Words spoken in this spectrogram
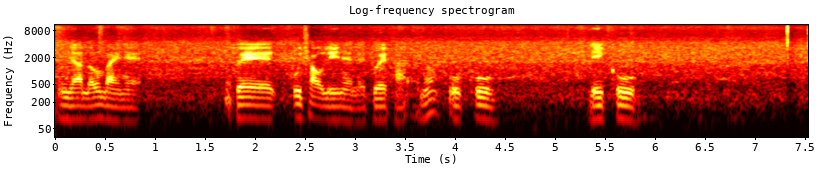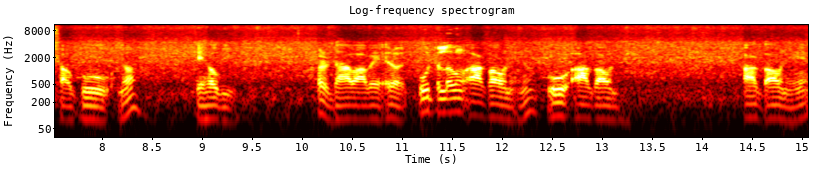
3ညလုံးပိုင်းနဲ့တွဲ96လေးနဲ့လည်းတွဲထားတယ်เนาะကိုကို၄ကို 6ကိုเนาะကဲဟုတ်ပြီအဲ့တော့ဒါပါပဲအဲ့တော့ကိုတစ်လုံးအားကောင်းတယ်เนาะကိုအားကောင်းတယ်အားကောင်းတယ်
